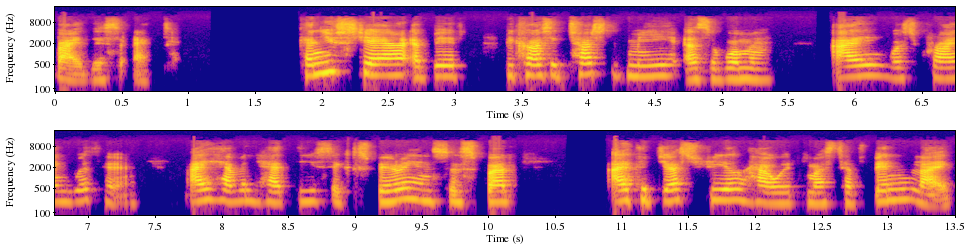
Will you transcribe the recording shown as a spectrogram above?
by this act. Can you share a bit because it touched me as a woman. I was crying with her. I haven't had these experiences, but I could just feel how it must have been like.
